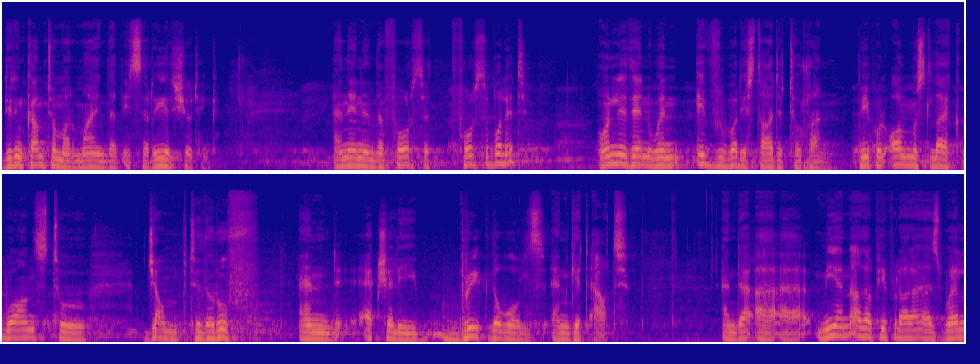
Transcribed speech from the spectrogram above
didn't come to my mind that it's a real shooting. And then in the fourth, fourth bullet, only then when everybody started to run, people almost like wants to jump to the roof and actually break the walls and get out. And uh, uh, me and other people as well,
